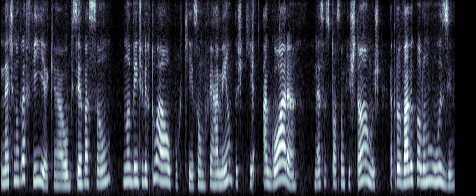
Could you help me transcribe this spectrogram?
na etnografia, que é a observação no ambiente virtual, porque são ferramentas que agora, nessa situação que estamos, é provável que o aluno use.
